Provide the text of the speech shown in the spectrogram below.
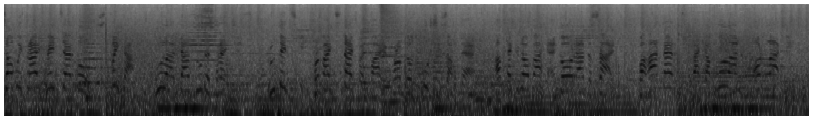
So we try beat their move. Splita, Ulan down through the trenches. Ruditsky, provide sniper fire from those bushes up there. I'll take Nova and go around the side. Bohater, back up Ulan or Lucky.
